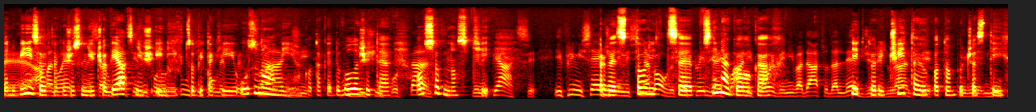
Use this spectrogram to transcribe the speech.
ten výzor, také, že sú niečo viac než iní, chcú byť takí uznaní, ako také dôležité osobnosti. prvé stolice v synagógach, tí, ktorí čítajú potom počas tých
